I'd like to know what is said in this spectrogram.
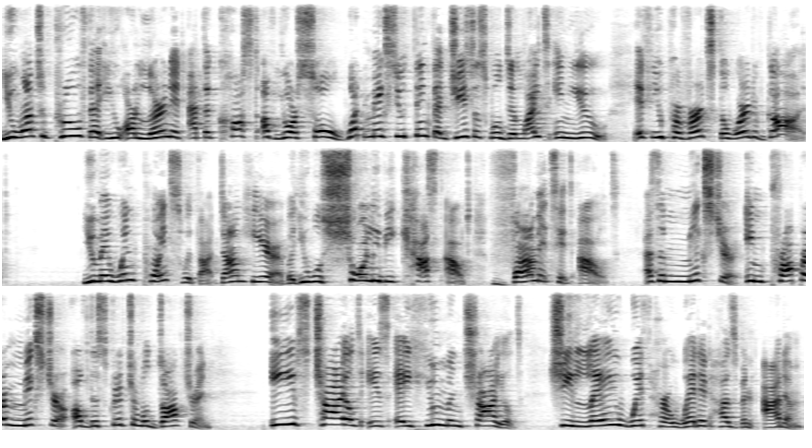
You want to prove that you are learned at the cost of your soul. What makes you think that Jesus will delight in you if you pervert the word of God? You may win points with that down here, but you will surely be cast out, vomited out as a mixture, improper mixture of the scriptural doctrine. Eve's child is a human child. She lay with her wedded husband Adam.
